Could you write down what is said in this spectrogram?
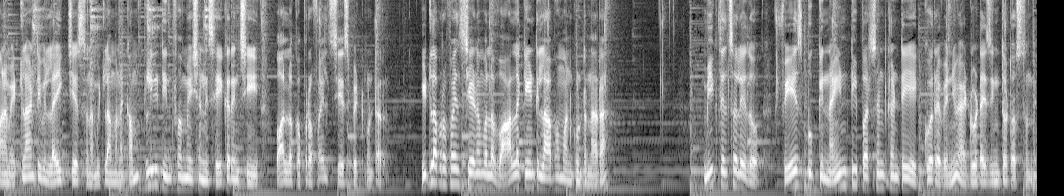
మనం ఎట్లాంటివి లైక్ చేస్తున్నాం ఇట్లా మన కంప్లీట్ ఇన్ఫర్మేషన్ని సేకరించి వాళ్ళు ఒక ప్రొఫైల్స్ చేసి పెట్టుకుంటారు. ఇట్లా ప్రొఫైల్స్ చేయడం వల్ల వాళ్ళకేంటి లాభం అనుకుంటున్నారా? మీకు తెలుసో లేదో ఫేస్బుక్కి నైంటీ పర్సెంట్ కంటే ఎక్కువ రెవెన్యూ అడ్వర్టైజింగ్ తోటి వస్తుంది.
